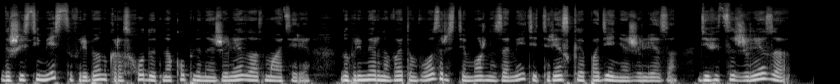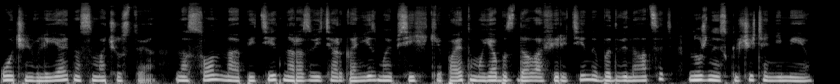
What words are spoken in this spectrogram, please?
До 6 месяцев ребенок расходует накопленное железо от матери, но примерно в этом возрасте можно заметить резкое падение железа. Дефицит железа очень влияет на самочувствие, на сон, на аппетит, на развитие организма и психики, поэтому я бы сдала ферритин и B12, нужно исключить анемию.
